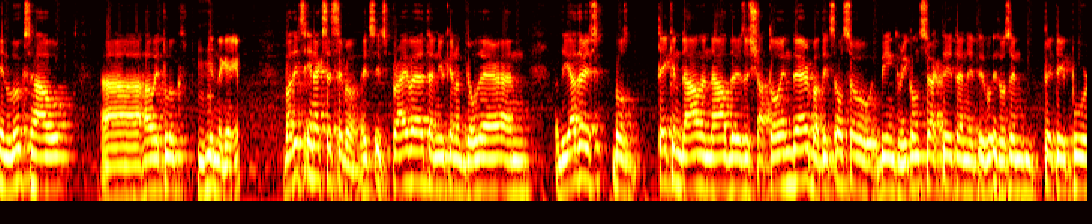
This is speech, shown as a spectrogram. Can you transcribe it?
in looks how uh, how it looks in the game, but it's inaccessible. It's it's private and you cannot go there. And the other is was taken down and now there's a chateau in there, but it's also being reconstructed and it, it, it was in pretty poor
